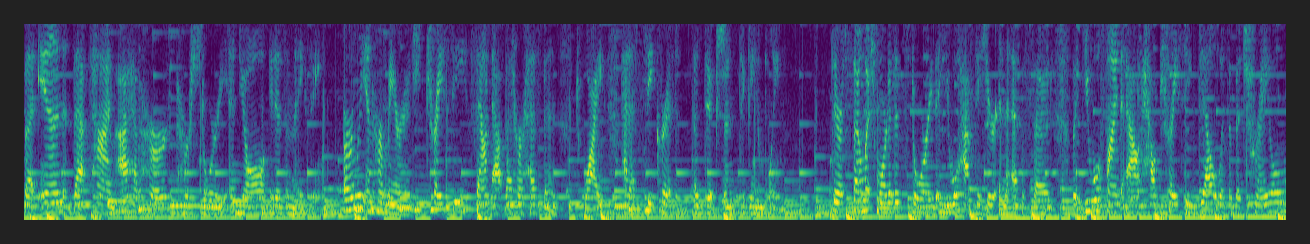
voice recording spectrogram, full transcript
but in that time, I have heard her story, and y'all, it is amazing. Early in her marriage, Tracy found out that her husband, Dwight, had a secret addiction to gambling. There is so much more to this story that you will have to hear in the episode, but you will find out how Tracy dealt with the betrayal,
